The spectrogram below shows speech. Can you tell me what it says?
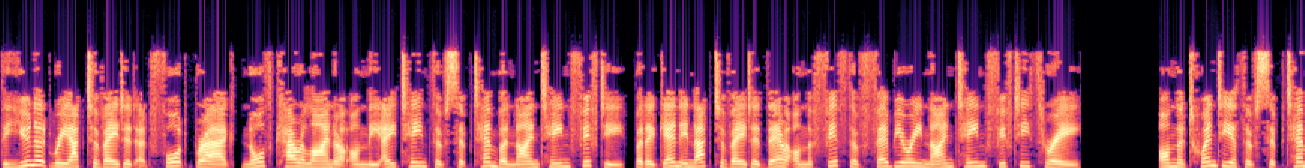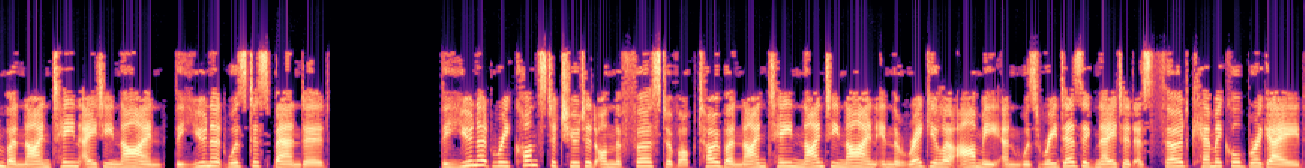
The unit reactivated at Fort Bragg, North Carolina on 18 September 1950, but again inactivated there on 5 February 1953. On 20 September 1989, the unit was disbanded. The unit reconstituted on 1 October 1999 in the regular Army and was redesignated as 3rd Chemical Brigade.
